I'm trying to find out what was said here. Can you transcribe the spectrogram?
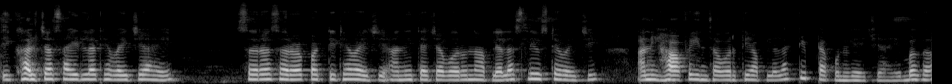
ती खालच्या साईडला ठेवायची आहे. सरळ सरळ पट्टी ठेवायची आणि त्याच्यावरून आपल्याला स्लीव्स ठेवायची आणि हाफ इंचावरती आपल्याला टीप टाकून घ्यायची आहे. बघा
